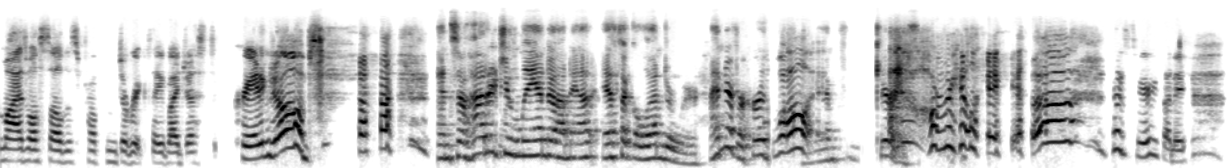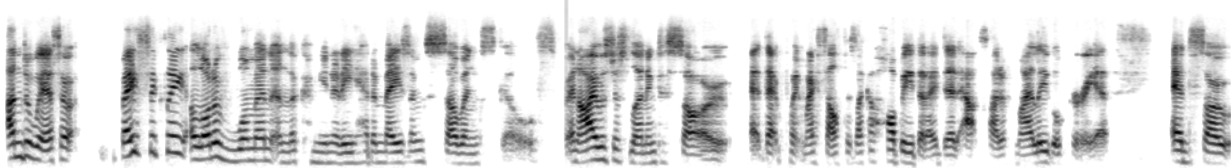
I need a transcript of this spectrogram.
might as well solve this problem directly by just creating jobs. And so how did you land on ethical underwear? I never heard well i'm curious. Oh really? That's very funny. Underwear. So basically a lot of women in the community had amazing sewing skills and i was just learning to sew at that point myself as like a hobby that I did outside of my legal career. And so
